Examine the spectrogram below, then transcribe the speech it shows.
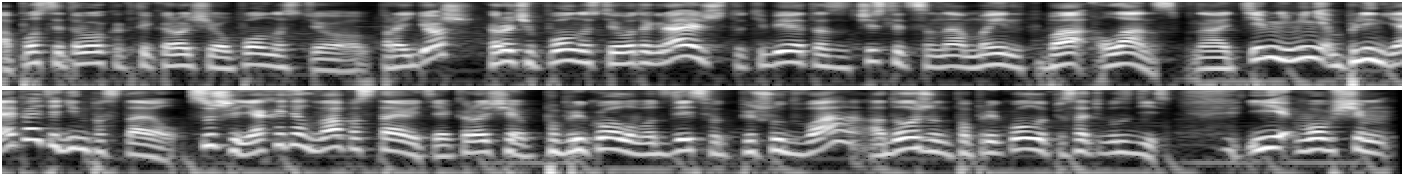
а после того, как ты, короче, его полностью пройдешь, короче, полностью его отыграешь, что тебе это зачислится на main баланс. А, тем не менее, блин, я опять один поставил. Слушай, я хотел два поставить, я, короче, по приколу вот здесь вот пишу два, а должен по приколу писать вот здесь. И, в общем,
